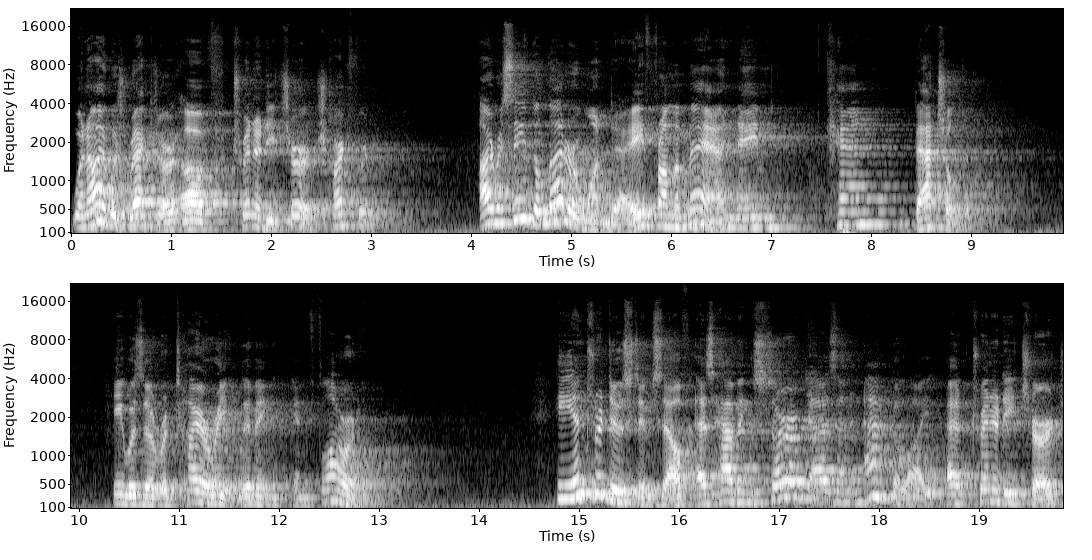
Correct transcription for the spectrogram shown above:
When I was rector of Trinity Church, Hartford, I received a letter one day from a man named Ken Batchelder. He was a retiree living in Florida. He introduced himself as having served as an acolyte at Trinity Church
